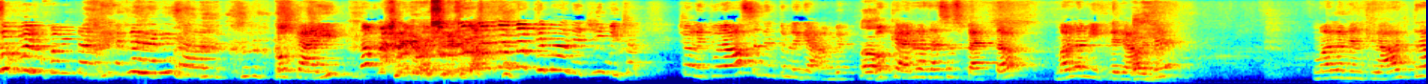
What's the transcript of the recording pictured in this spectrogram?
Sono per vomitare. Ok? No, no. Shakera, shakera. No, no, no, che male, Jimmy. C'ho le tue ossa dentro le gambe. Ah. Ok, allora adesso aspetta mollami anche l'altra.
